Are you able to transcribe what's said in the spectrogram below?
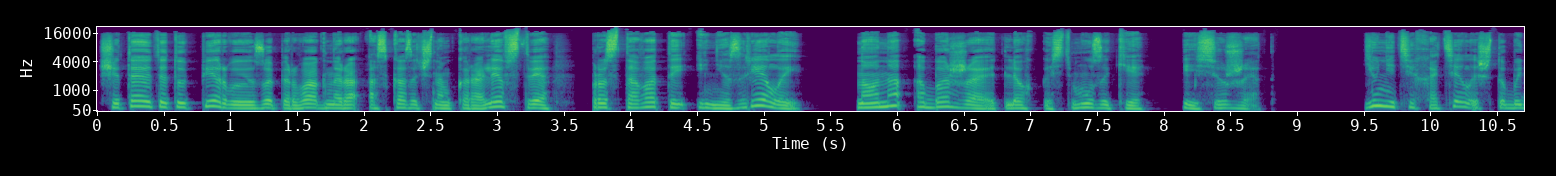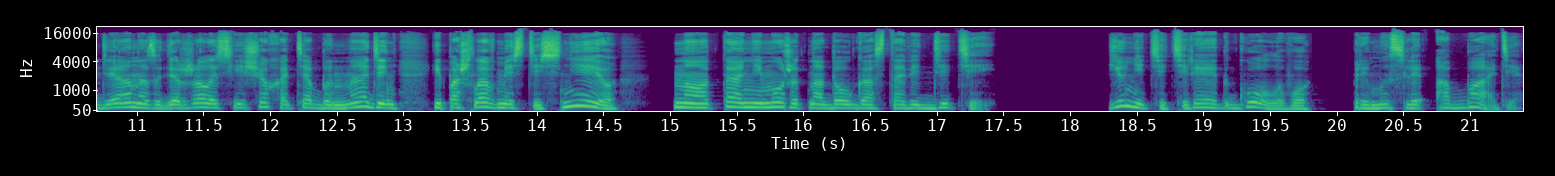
считают эту первую из опер Вагнера о сказочном королевстве простоватой и незрелой, но она обожает легкость музыки и сюжет. Юнити хотелось, чтобы Диана задержалась еще хотя бы на день и пошла вместе с нею, но та не может надолго оставить детей. Юнити теряет голову при мысли о Баде.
